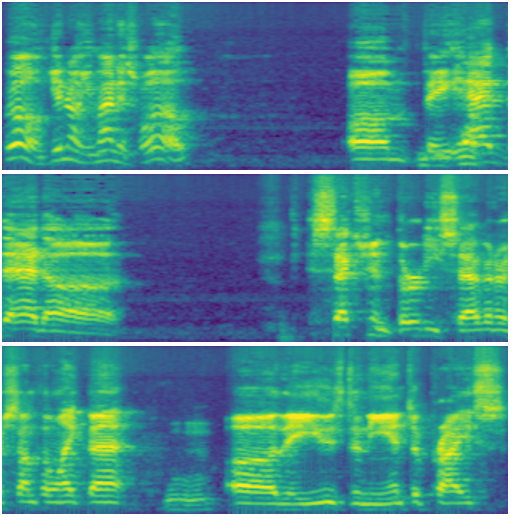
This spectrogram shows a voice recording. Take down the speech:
well, you know, you might as well. Um, they yeah. had that uh, section 37 or something like that. Mm-hmm. Uh, they used in the Enterprise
